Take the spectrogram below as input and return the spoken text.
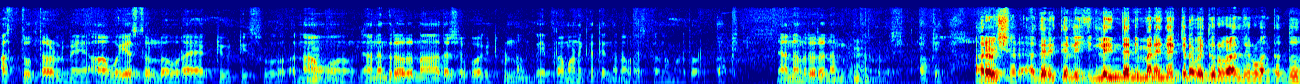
ಅಷ್ಟು ತಾಳ್ಮೆ ಆ ವಯಸ್ಸಲ್ಲೂ ಅವರ ಆ್ಯಕ್ಟಿವಿಟೀಸು ನಾವು ಜ್ಞಾನೇಂದ್ರ ಅವರನ್ನ ಆದರ್ಶವಾಗಿ ಇಟ್ಕೊಂಡು ನಮಗೆ ಪ್ರಾಮಾಣಿಕತೆಯಿಂದ ನಾವು ರಾಜಕಾರಣ ಮಾಡಿದವರು ಓಕೆ ಜ್ಞಾನೇಂದ್ರವರು ನಮಗೆ ಮಾರ್ಗದರ್ಶಿ. ಓಕೆ ರವೀಶ್ವರ ಅದೇ ರೀತಿಯಲ್ಲಿ ಇಲ್ಲಿಂದ ನಿಮ್ಮನೆಯಿಂದ ಕೆಲವೇ ದೂರಗಳಲ್ಲಿರುವಂಥದ್ದು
